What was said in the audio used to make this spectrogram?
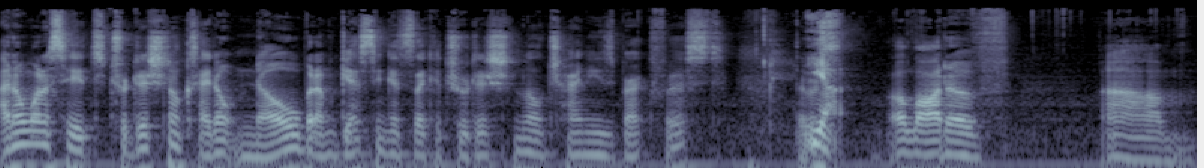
I don't want to say it's traditional because I don't know, but I'm guessing it's like a traditional Chinese breakfast. There Yeah. a lot of um,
